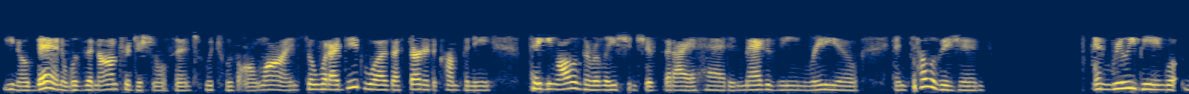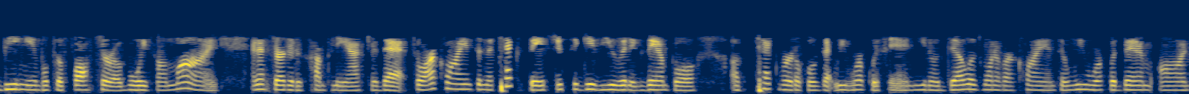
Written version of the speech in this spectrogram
you know then it was the non-traditional sense which was online. So what i did was i started a company taking all of the relationships that i had had in magazine radio and television and really being being able to foster a voice online and I started a company after that. So our clients in the tech space just to give you an example of tech verticals that we work within. You know, Dell is one of our clients and we work with them on,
